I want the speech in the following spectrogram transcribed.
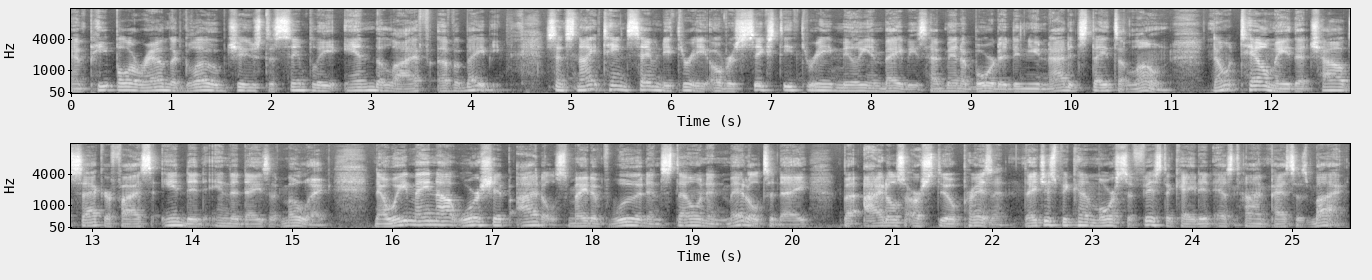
And people around the globe choose to simply end the life of a baby. Since 1973, over 63 million babies have been aborted in the United States alone. Don't tell me that child sacrifice ended in the days of Molech. Now, we may not worship idols made of wood and stone and metal today, but idols are still present. They just become more sophisticated as time passes by.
